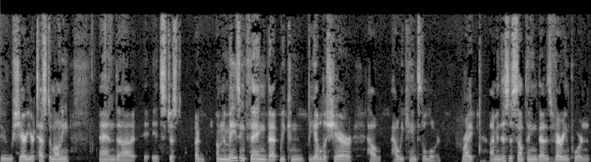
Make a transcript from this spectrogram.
to share your testimony, and uh, it's just a, an amazing thing that we can be able to share how how we came to the Lord. Right? I mean, this is something that is very important.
